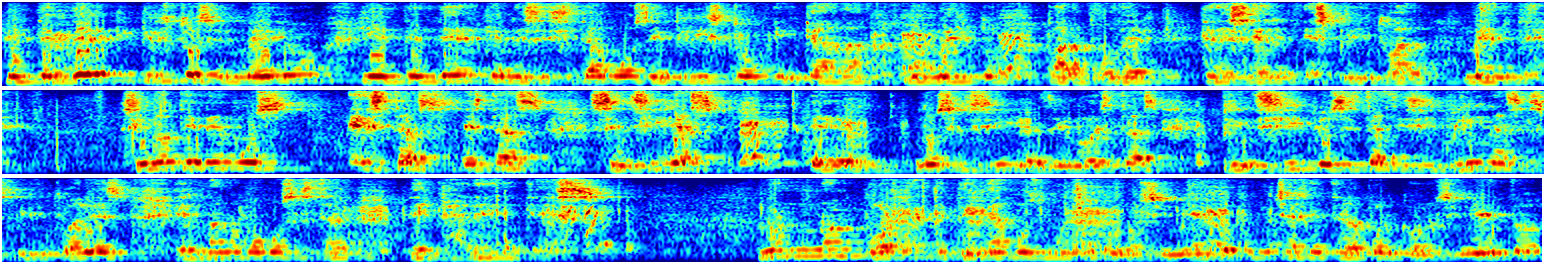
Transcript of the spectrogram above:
entender que Cristo es en medio y entender que necesitamos de Cristo en cada momento para poder crecer espiritualmente. Si no tenemos estas, estas sencillas, eh, no sencillas, digo, estos principios, estas disciplinas espirituales, hermano, vamos a estar decadentes. No, no importa que tengamos mucho conocimiento, mucha gente va por el conocimiento,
